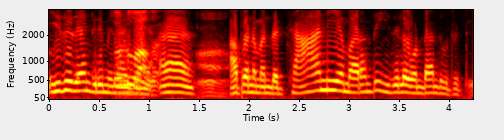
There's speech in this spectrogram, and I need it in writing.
இதுதான் கிருமி சொல்லுவாங்க. நாசினி. ஆ. ஆ. அப்ப நம்ம இந்த சாணியை மறந்து இதுல கொண்டாந்து விட்டுட்டு.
